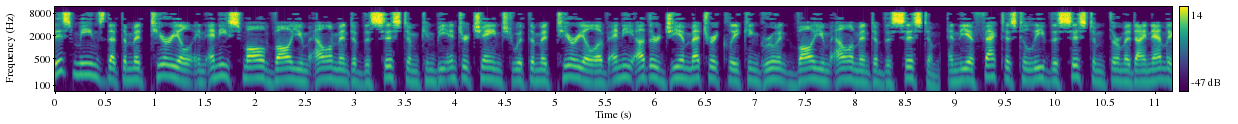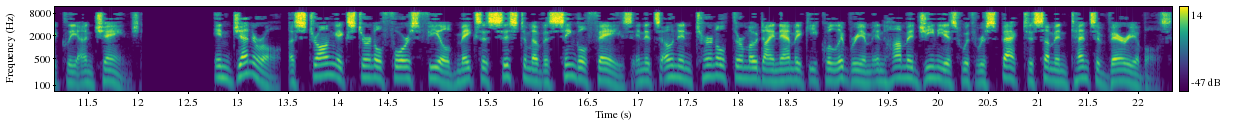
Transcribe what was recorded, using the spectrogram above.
This means that the material in any small volume element of the system can be interchanged with the material of any other geometrically congruent volume element of the system, and the effect is to leave the system thermodynamically unchanged. In general, a strong external force field makes a system of a single phase in its own internal thermodynamic equilibrium inhomogeneous with respect to some intensive variables.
